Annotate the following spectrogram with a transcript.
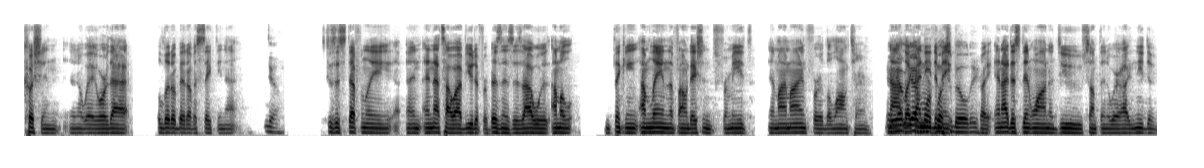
cushion in a way, or that a little bit of a safety net Yeah. because it's definitely and and that's how I viewed it for business. Is I was I'm a I'm thinking I'm laying the foundation for me in my mind for the long term, not have- like I need to make right. And I just didn't want to do something where I need to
